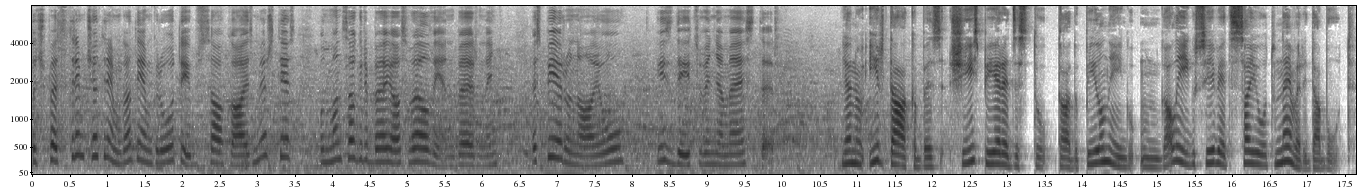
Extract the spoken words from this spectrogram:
Taču pēc trim, četriem gadiem grūtības sāka aizmirsties, un man sagribējās vēl vienu bērniņu. Es pierunāju, izdīcu viņam esteru. Ja nu ir tā, ka bez šīs pieredzes tu tādu pilnīgu un galīgu sievietes sajūtu nevari dabūt,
